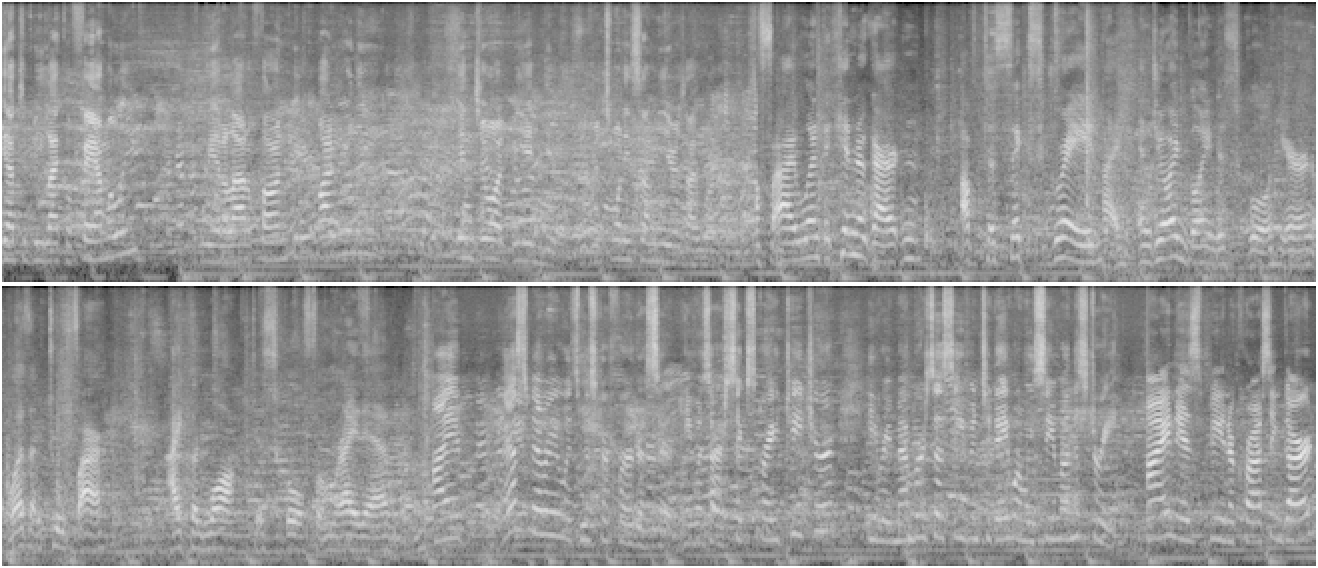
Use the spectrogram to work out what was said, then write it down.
got to be like a family. We had a lot of fun here. I really enjoyed being here. Over 20 some years I worked. I went to kindergarten up to sixth grade. I enjoyed going to school here and it wasn't too far. I could walk to school from Wright Avenue. My best memory was Mr. Ferguson. He was our sixth grade teacher. He remembers us even today when we see him on the street. Mine is being a crossing guard.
